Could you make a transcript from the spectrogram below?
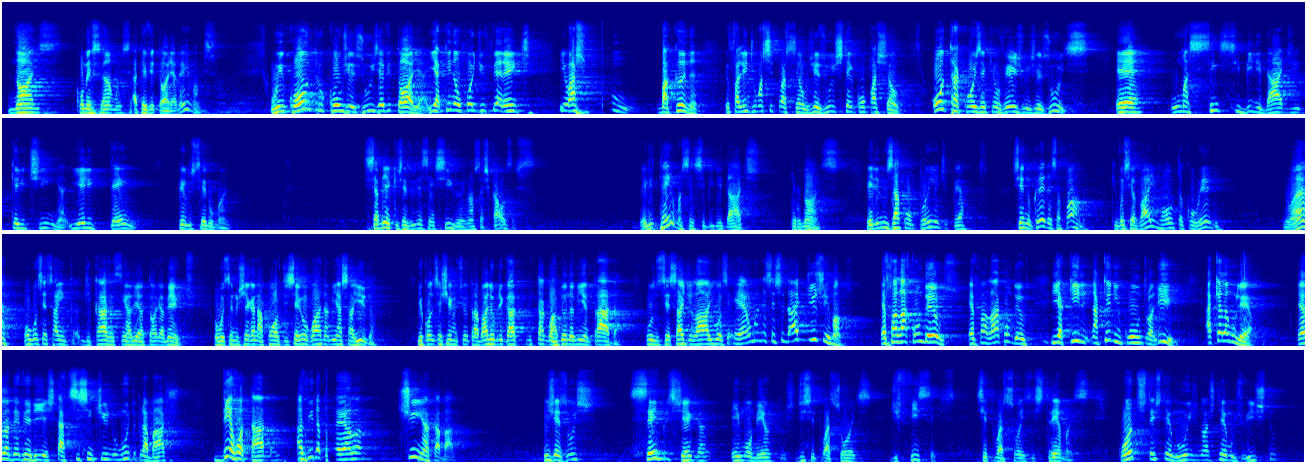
nós começamos a ter vitória, amém, irmãos? O encontro com Jesus é vitória, e aqui não foi diferente. E eu acho tão bacana, eu falei de uma situação, Jesus tem compaixão. Outra coisa que eu vejo em Jesus é uma sensibilidade que ele tinha e ele tem pelo ser humano. Sabia que Jesus é sensível às nossas causas? Ele tem uma sensibilidade por nós. Ele nos acompanha de perto. Você não crê dessa forma? que você vai e volta com ele, não é? Ou você sai de casa assim aleatoriamente, ou você não chega na porta e diz, Senhor, guarda a minha saída. E quando você chega no seu trabalho, obrigado por estar guardando a minha entrada. Quando você sai de lá e você. É uma necessidade disso, irmãos. É falar com Deus. É falar com Deus. E naquele encontro ali, aquela mulher, ela deveria estar se sentindo muito para baixo, derrotada, a vida para ela tinha acabado. E Jesus sempre chega em momentos de situações difíceis, situações extremas. Quantos testemunhos nós temos visto,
